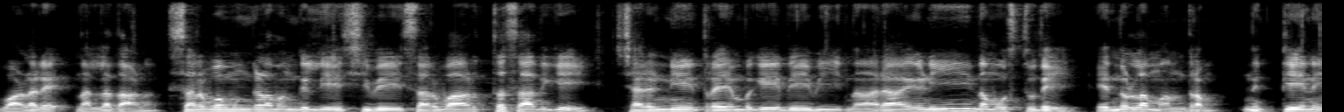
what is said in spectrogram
വളരെ നല്ലതാണ്. സർവമംഗളമംഗല്യേ ശിവേ സർവാർത്ഥ സാധികേ ശരണ്യേ ത്രയംബകേ ദേവി നാരായണീ നമോസ്തുതേ എന്നുള്ള മന്ത്രം നിത്യേനെ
